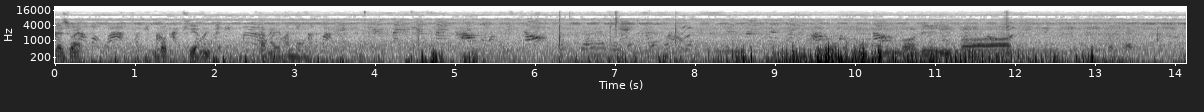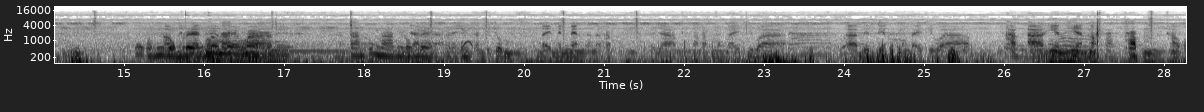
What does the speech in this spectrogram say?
ยายสวยลดเสียงของไอ้พันโมงบอดี้บอโอ้วันนี้ลมแรงลเนาะมกลาแรงทุ่งมากนาวันนี้กลางทุ่งนามีลมแรงให้ท่านผู้ชมได้แม่นๆนั่นแหละครับพยายามนะครับมองใดที่ว่าอ่าเด็ดๆมองใดที่ว่า อ่าอ่าเฮียนเฮียนๆเนาะครับอืมเฮาก็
